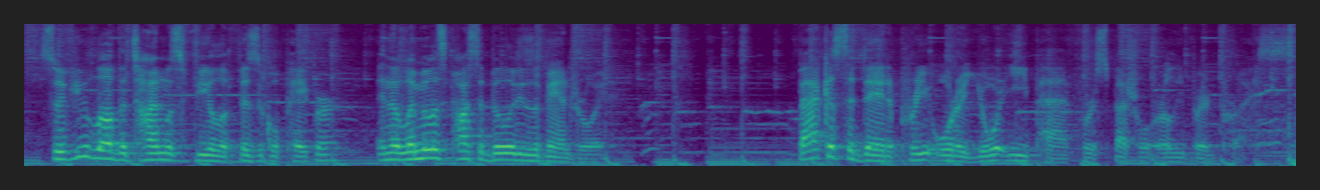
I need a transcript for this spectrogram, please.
So if you love the timeless feel of physical paper and the limitless possibilities of Android, back us today to pre-order your ePad for a special early bird price.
